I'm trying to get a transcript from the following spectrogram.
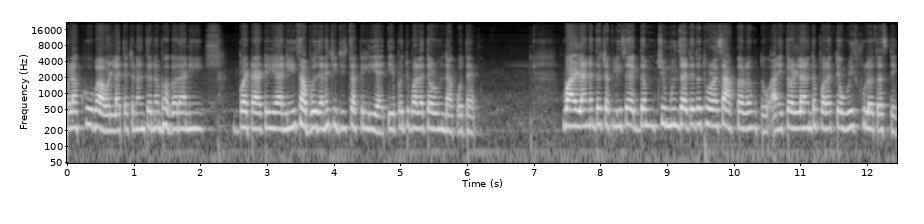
मला खूप आवडला. त्याच्यानंतर ना भगर आणि बटाटे आणि साबुदाण्याची जी चकली आहे. ते पण तुम्हाला तळून दाखवत आहे. वाळल्यानंतर चकलीचं एकदम चिमून जाते तर थोडासा आकार होतो आणि तळल्यानंतर परत तेवढीच फुलत असते.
